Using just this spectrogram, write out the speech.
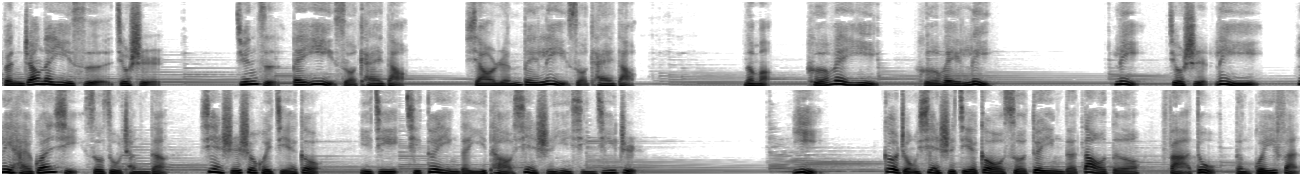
本章的意思就是，君子被义所开导，小人被利所开导。那么，何谓义？何谓利？利就是利益、利害关系所组成的现实社会结构以及其对应的一套现实运行机制。义，各种现实结构所对应的道德、法度等规范。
